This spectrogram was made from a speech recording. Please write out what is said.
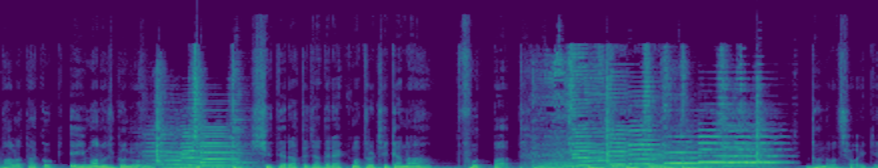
ভালো থাকুক এই মানুষগুলো। শীতের রাতে যাদের একমাত্র ঠিকানা ফুটপাত। ধন্যবাদ সবাইকে।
